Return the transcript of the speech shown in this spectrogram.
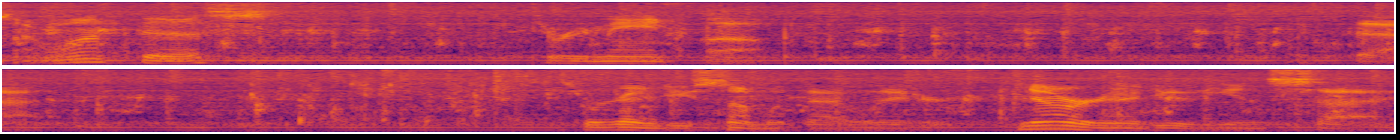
So I want this to remain up. Like that. So we're going to do something with that later. Now we're going to do the inside.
